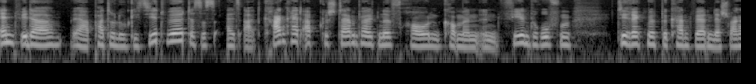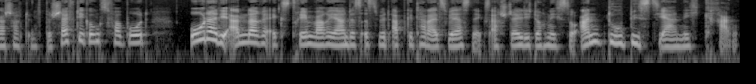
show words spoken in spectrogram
entweder ja, pathologisiert wird, das ist als Art Krankheit abgestempelt. Ne? Frauen kommen in vielen Berufen direkt mit Bekanntwerden der Schwangerschaft ins Beschäftigungsverbot. Oder die andere Extremvariante ist, es wird abgetan, als wäre es nichts. Ach, stell dich doch nicht so an, du bist ja nicht krank.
